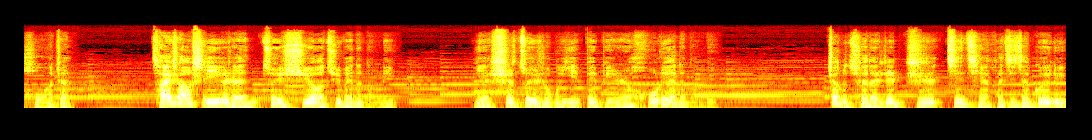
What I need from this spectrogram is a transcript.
活着》。财商是一个人最需要具备的能力，也是最容易被别人忽略的能力。正确的认知金钱和金钱规律，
